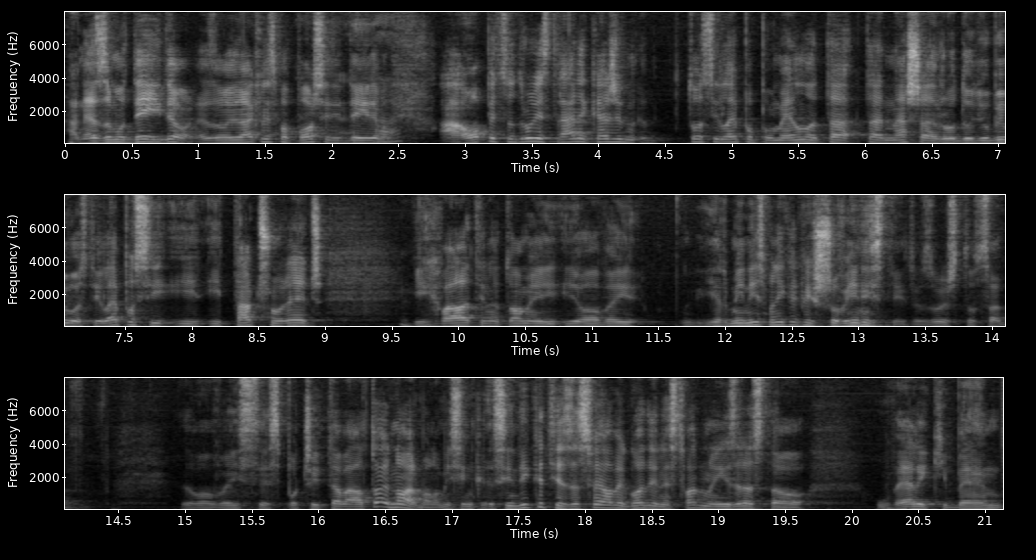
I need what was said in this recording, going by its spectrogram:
A ne znamo gde idemo, ne znamo dakle smo pošli i gde idemo. A opet, sa druge strane, kažem, to si lepo pomenula, ta, ta naša rodoljubivost i lepo si i, i tačnu reč i hvala ti na tome i, i ovaj, jer mi nismo nikakvi šovinisti, razumeš, to sad ovaj, se spočitava, ali to je normalno. Mislim, sindikat je za sve ove godine stvarno izrastao u veliki bend,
